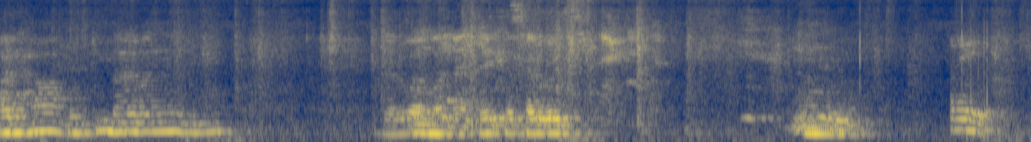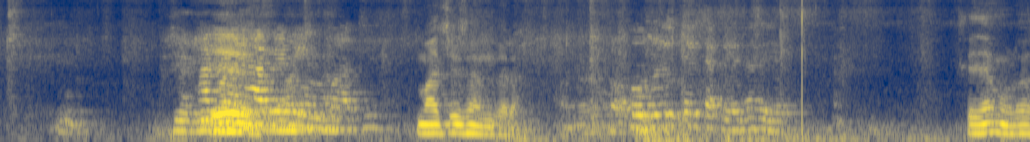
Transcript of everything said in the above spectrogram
अरे हा माझे सांग जरा. त्याच्यामुळं.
